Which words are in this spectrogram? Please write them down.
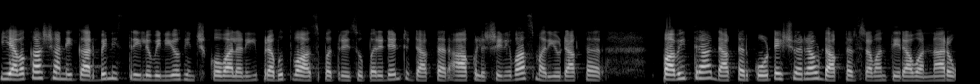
ఈ అవకాశాన్ని గర్భిణీ స్త్రీలు వినియోగించుకోవాలని ప్రభుత్వ ఆసుపత్రి సూపరింటెండెంట్ డాక్టర్ ఆకుల శ్రీనివాస్ మరియు doctor Pavithra doctor Koteswararao doctor Sravanthirao అన్నారు.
